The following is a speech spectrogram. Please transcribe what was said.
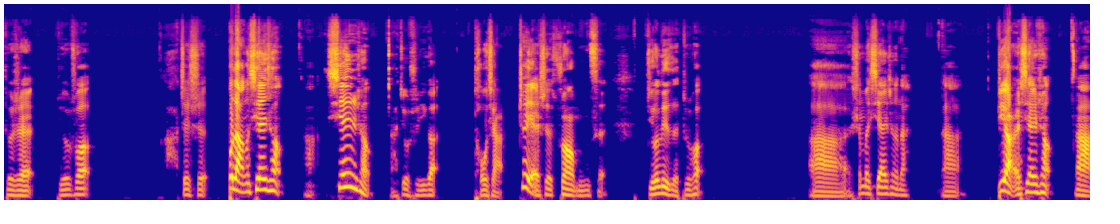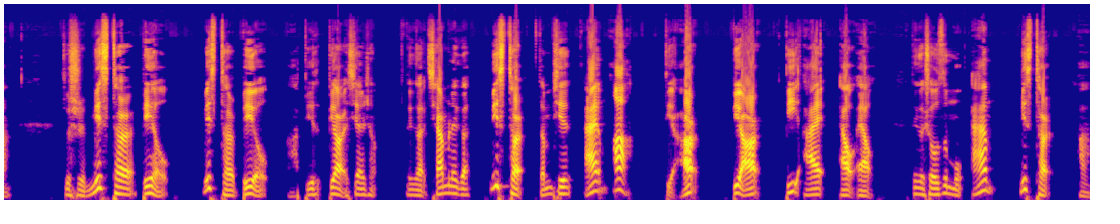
就是比如说啊，这是布朗先生。啊，先生啊，就是一个头衔，这也是专有名词。举个例子，比如说啊，什么先生呢？啊，比尔先生啊，就是 Mr. Bill，Mr. Bill 啊，比比尔先生。那个前面那个 Mr. 怎么拼？M R 点儿 B R B I L L，那个首字母 M，Mr. 啊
